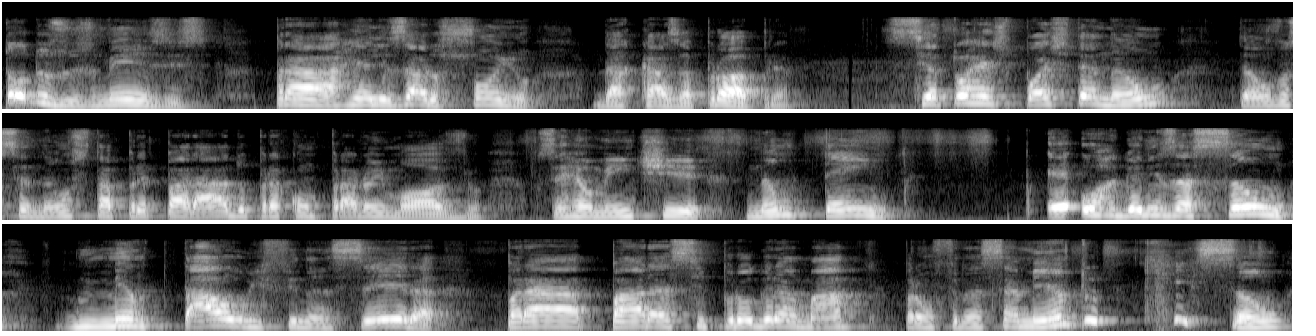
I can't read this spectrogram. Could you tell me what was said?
todos os meses para realizar o sonho da casa própria? Se a tua resposta é não, então você não está preparado para comprar um imóvel. Você realmente não tem é, organização mental e financeira pra, para se programar para um financiamento que são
